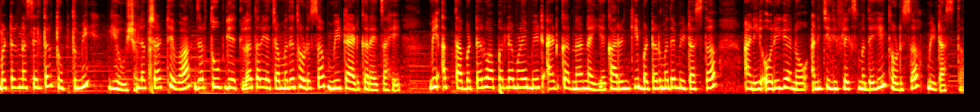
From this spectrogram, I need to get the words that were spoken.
बटर नसेल तर तूप तुम्ही घेऊ शकता. लक्षात ठेवा जर तूप घेतलं तर याच्यामध्ये थोडंसं मीठ ॲड करायचं आहे. मी आत्ता बटर वापरल्यामुळे मीठ ॲड करणार नाही आहे कारण की बटरमध्ये मीठ असतं आणि ओरिगॅनो आणि चिली फ्लेक्समध्येही थोडंसं मीठ असतं.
